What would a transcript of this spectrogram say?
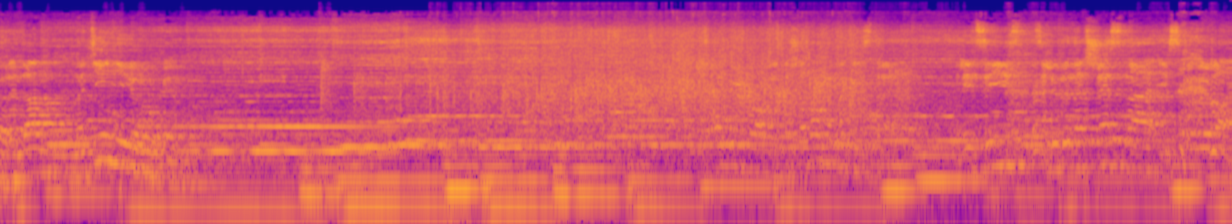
передам надійні руки. Ліцеїст це людина чесна і смілива,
